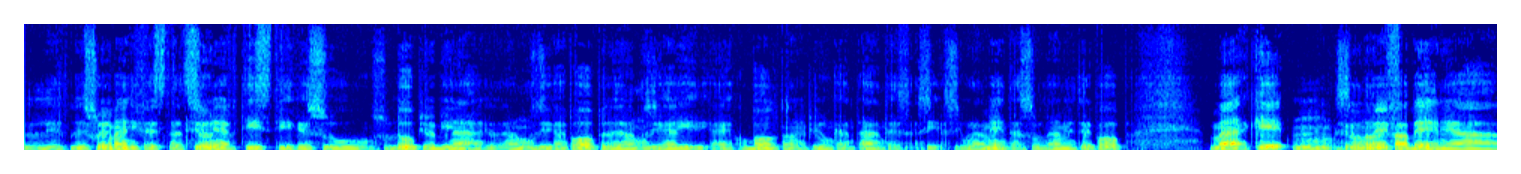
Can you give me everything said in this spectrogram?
le, le sue manifestazioni artistiche su, sul doppio binario della musica pop e della musica lirica. Ecco, Bolton è più un cantante, sì, sicuramente, assolutamente pop, ma che mh, secondo me fa bene a,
